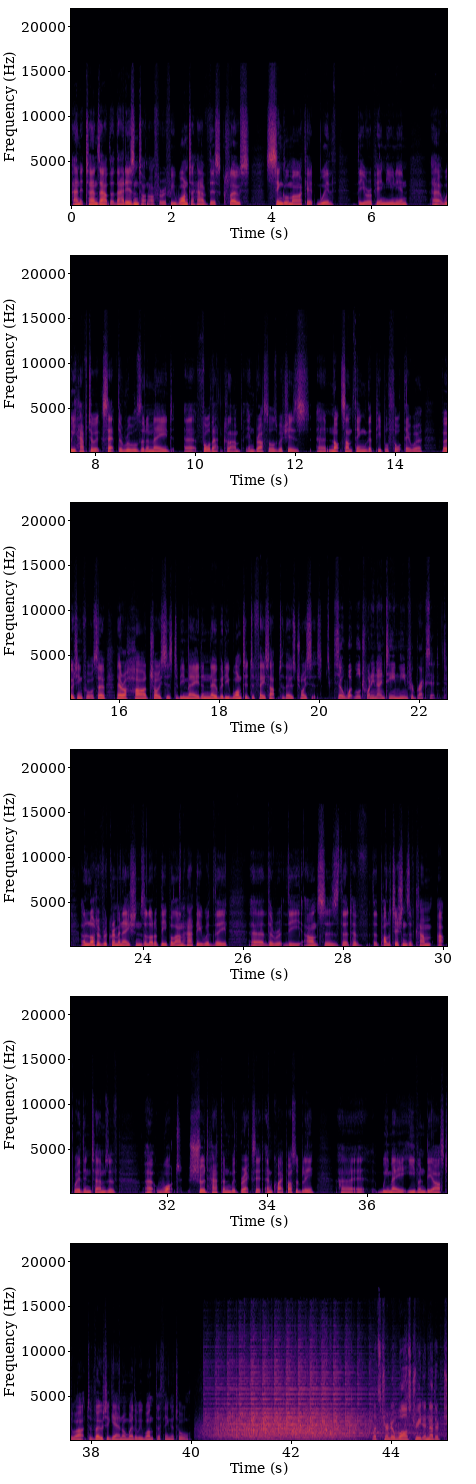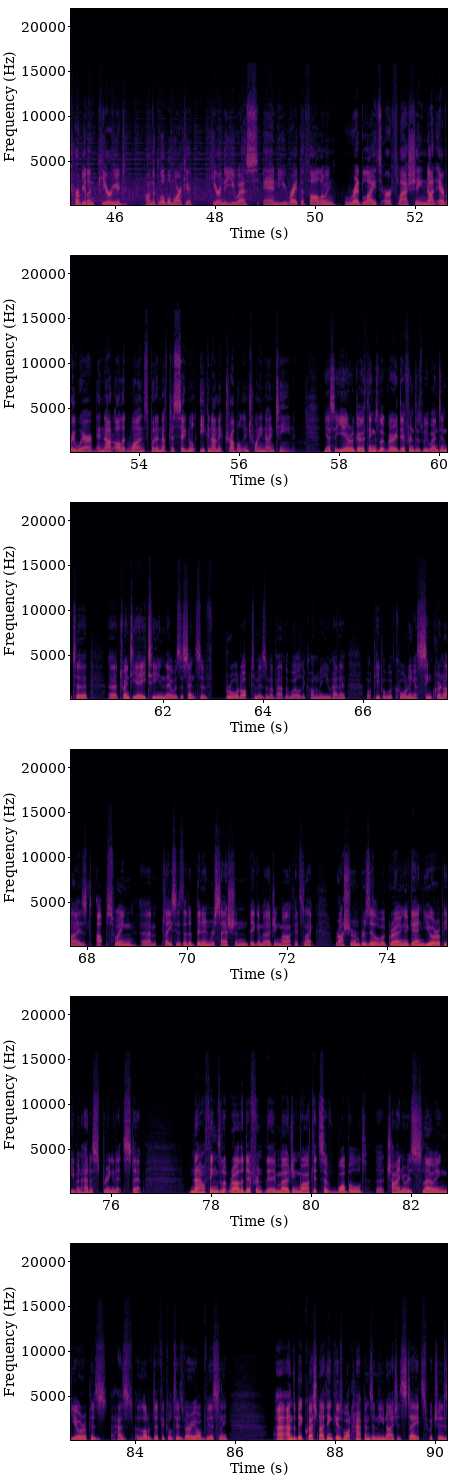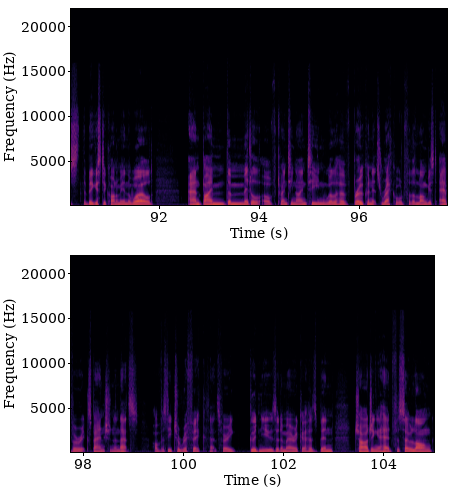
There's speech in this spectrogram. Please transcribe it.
And it turns out that that isn't on offer. If we want to have this close single market with the European Union, uh, we have to accept the rules that are made uh, for that club in Brussels, which is uh, not something that people thought they were voting for. So there are hard choices to be made, and nobody wanted to face up to those choices. So, what will 2019 mean for Brexit? A lot of recriminations, a lot of people unhappy with the uh, the the answers that have the politicians have come up with in terms of uh, what should happen with Brexit, and quite possibly. Uh, we may even be asked to, uh, to vote again on whether we want the thing at all. Let's turn to Wall Street, another turbulent period on the global market here in the U.S. And you write the following Red lights are flashing not everywhere and not all at once, but enough to signal economic trouble in 2019. Yes, a year ago things looked very different. As we went into uh, 2018, there was a sense of broad optimism about the world economy. You had a what people were calling a synchronized upswing. Um, places that had been in recession, big emerging markets like Russia and Brazil were growing again. Europe even had a spring in its step. Now things look rather different. The emerging markets have wobbled. Uh, China is slowing. Europe is has a lot of difficulties, very obviously. Uh, and the big question, I think, is what happens in the United States, which is the biggest economy in the world, and by the middle of 2019 will have broken its record for the longest ever expansion, and that's obviously terrific. That's very good news that America has been charging ahead for so long.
